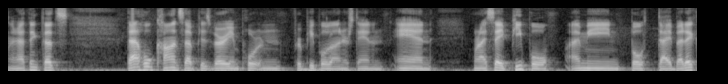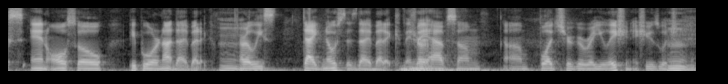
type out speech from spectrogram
And I think that's that whole concept is very important for people to understand. And when I say people, I mean both diabetics and also people who are not diabetic, Mm. or at least diagnosed as diabetic. They may have some um, blood sugar regulation issues, which Mm.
